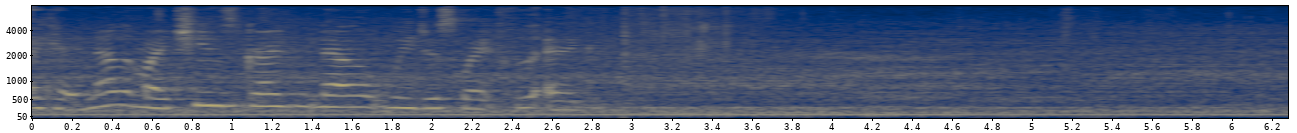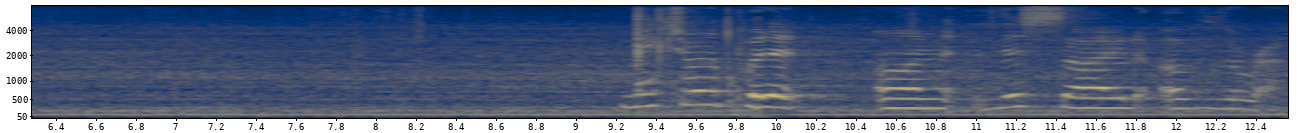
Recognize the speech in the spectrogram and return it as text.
Okay, now that my cheese is grated, now we just wait for the egg. Make sure to put it on this side of the wrap.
